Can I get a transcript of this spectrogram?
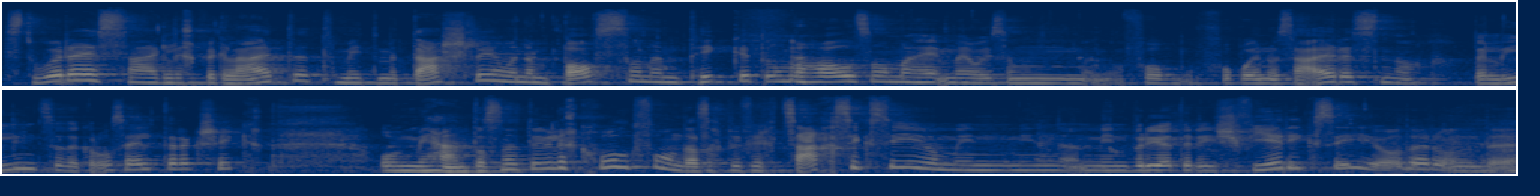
der Stewardess eigentlich begleitet, mit einem Täschchen und einem Pass und einem Ticket um den Hals. Und man hat man uns von, von Buenos Aires nach Berlin zu den Großeltern geschickt. Und wir haben das natürlich cool gefunden. Also ich war vielleicht sechs und mein, mein, mein Bruder war vier. Oder? Und äh,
